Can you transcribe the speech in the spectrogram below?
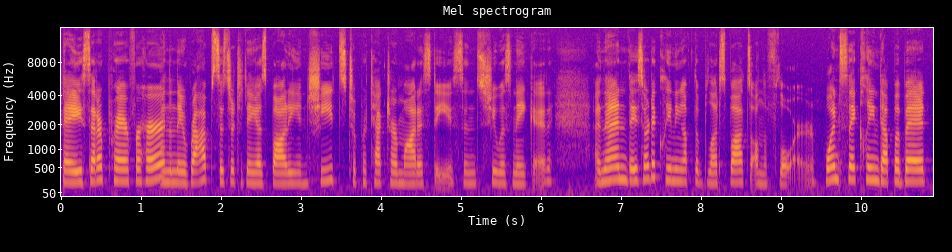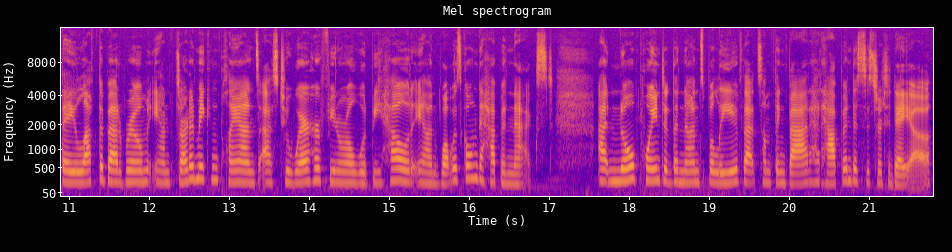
They said a prayer for her and then they wrapped Sister Tadea's body in sheets to protect her modesty since she was naked and then they started cleaning up the blood spots on the floor. Once they cleaned up a bit, they left the bedroom and started making plans as to where her funeral would be held and what was going to happen next. At no point did the nuns believe that something bad had happened to Sister Tadea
